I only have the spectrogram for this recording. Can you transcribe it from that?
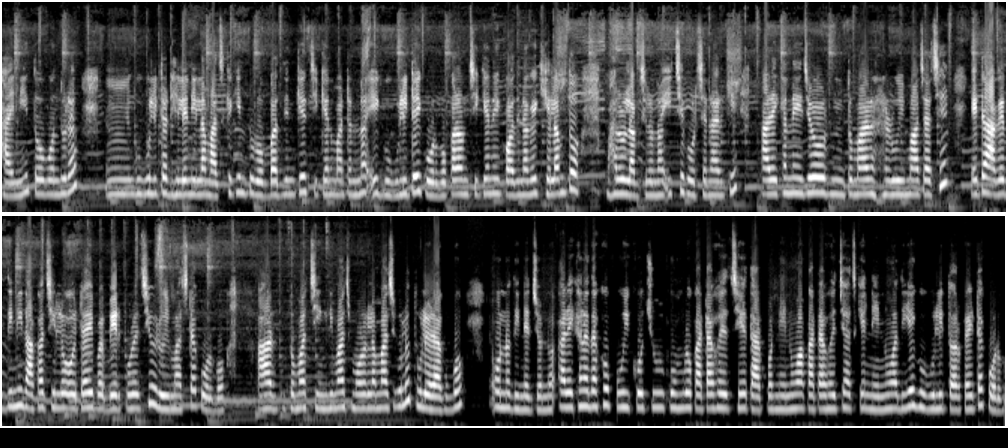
খাইনি। তো বন্ধুরা গুগুলিটা ঢেলে নিলাম। আজকে কিন্তু রোববার দিনকে চিকেন, মাটন না, এই গুগুলিটাই করব। কারণ চিকেন এই কদিন আগে খেলাম তো, ভালো লাগছিল না, ইচ্ছে করছে না আর কি। আর এখানে এই যে তোমার রুই মাছ আছে, এটা আগের দিনই রাখা ছিল, ওইটাই বের করেছি, ওই রুই মাছটা করব। আর তোমার চিংড়ি মাছ, মরলা মাছগুলো তুলে রাখব অন্য দিনের জন্য। আর এখানে দেখো পুঁই কচু, কুমড়ো কাটা হয়েছে, তারপর নেনুয়া কাটা হয়েছে। আজকে নেনুয়া দিয়ে গুগুলির তরকারিটা করব।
